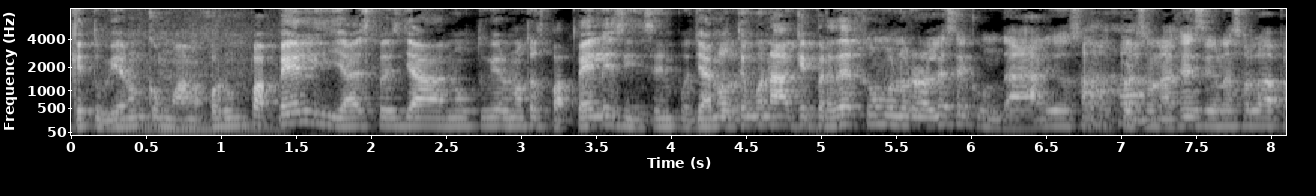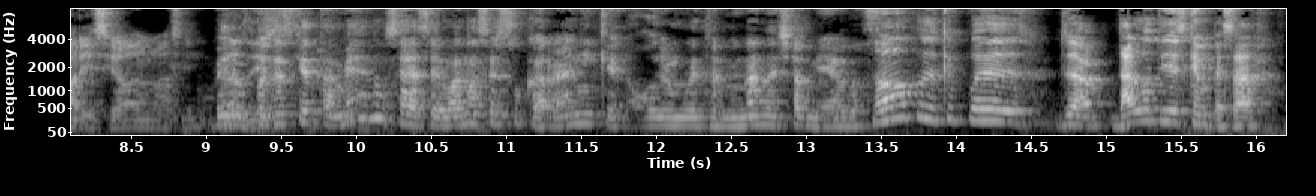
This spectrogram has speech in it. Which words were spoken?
que tuvieron como a lo mejor un papel y ya después ya no tuvieron otros papeles y dicen, pues ya no tengo nada que perder. como los roles secundarios o Ajá. personajes de una sola aparición o así. Pero pues es que también, o sea, se van a hacer su carrera en Nickelodeon, güey, terminan hechas mierdas. No, pues es que puedes... O sea, de algo tienes que empezar.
